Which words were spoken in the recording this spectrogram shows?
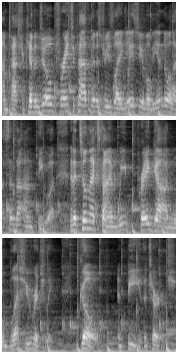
I'm Pastor Kevin Job for Ancient Path Ministries, La Iglesia Volviendo a la Senda Antigua. And until next time, we pray God will bless you richly. Go and be the church.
